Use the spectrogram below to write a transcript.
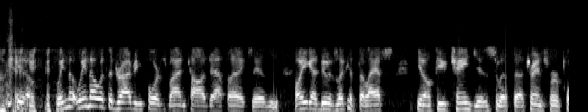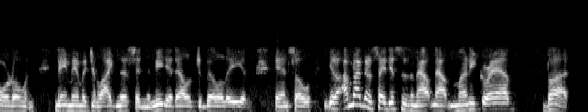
okay. You know, we know we know what the driving force behind college athletics is, and all you got to do is look at the last, you know, few changes with the transfer portal and name, image, and likeness, and immediate eligibility, and and so you know, I'm not going to say this is an out and out money grab, but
